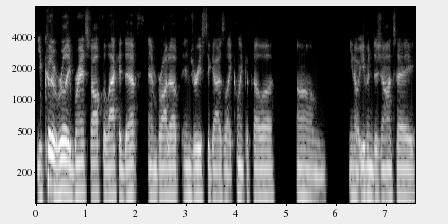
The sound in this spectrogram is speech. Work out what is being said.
you could have really branched off the lack of depth and brought up injuries to guys like Clint Capela, um, you know, even Dejounte,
